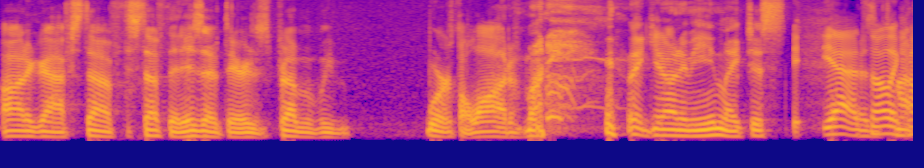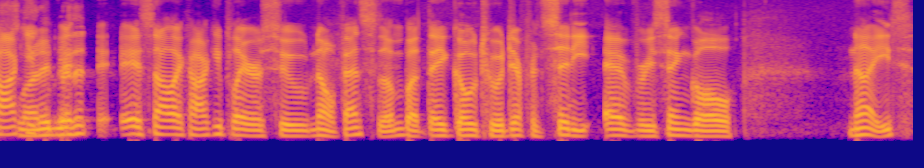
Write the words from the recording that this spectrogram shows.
autograph stuff, the stuff that is out there is probably worth a lot of money. like you know what I mean? Like just Yeah, it's not it's like not hockey. flooded with it- It's not like hockey players who, no offense to them, but they go to a different city every single night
